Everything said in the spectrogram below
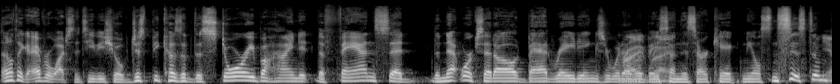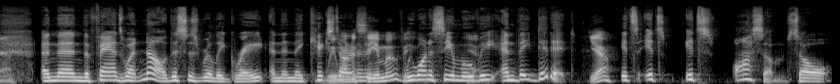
I don't think I ever watched the TV show just because of the story behind it. The fans said the network said, "Oh, bad ratings or whatever," Right, based right. on this archaic Nielsen system. Yeah. And then the fans went, "No, this is really great." And then they kickstarted. We want to see a movie. We want to see a movie, and they did it. Yeah. it's it's it's awesome. So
